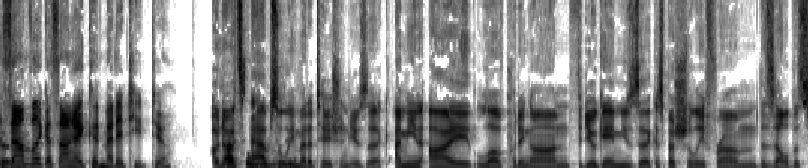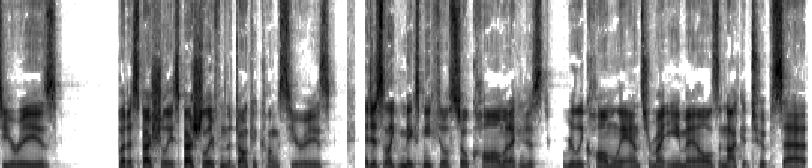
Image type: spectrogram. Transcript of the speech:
It sounds like a song I could meditate to. Oh no, it's Absolutely. absolutely meditation music. I mean, I love putting on video game music, especially from the Zelda series, but especially especially from the Donkey Kong series. It just like makes me feel so calm and I can just really calmly answer my emails and not get too upset.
